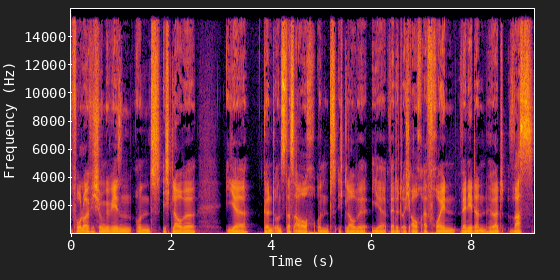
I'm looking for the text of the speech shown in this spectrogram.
vorläufig schon gewesen und ich glaube, ihr gönnt uns das auch und ich glaube, ihr werdet euch auch erfreuen, wenn ihr dann hört, was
